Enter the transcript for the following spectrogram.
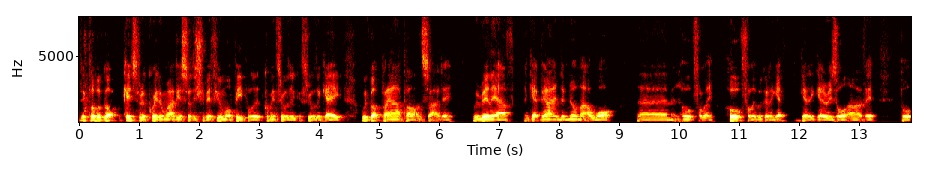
the club have got kids for a quid and what have you, so there should be a few more people coming through the through the gate. We've got to play our part on Saturday. We really have, and get behind them no matter what. Um, and hopefully, hopefully, we're going to get get get a result out of it. But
